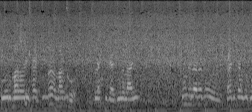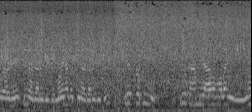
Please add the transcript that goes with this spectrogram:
कुरोहरू बनाउने फ्याक्ट्रीमा लाग्नुभयो। प्लास्टिक फ्याक्ट्रीमा लाग्यो। त्यो बेलाको साठी सालको कुरा गर्दाखेरि तिन हजार रुपियाँ थियो महिनाको तिन हजार रुपियाँ थियो। त्यसपछि त्यो कामले अब मलाई यो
